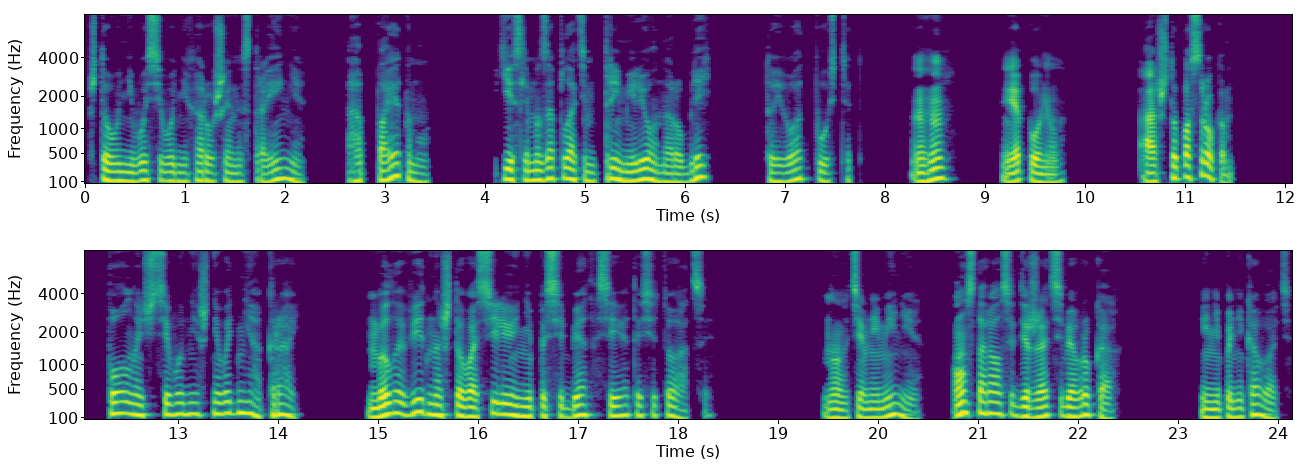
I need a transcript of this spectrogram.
что у него сегодня хорошее настроение, а поэтому, если мы заплатим 3 миллиона рублей, то его отпустят. Угу, я понял. А что по срокам? Полночь сегодняшнего дня, край. Было видно, что Василию не по себе от всей этой ситуации. Но, тем не менее, он старался держать себя в руках и не паниковать.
